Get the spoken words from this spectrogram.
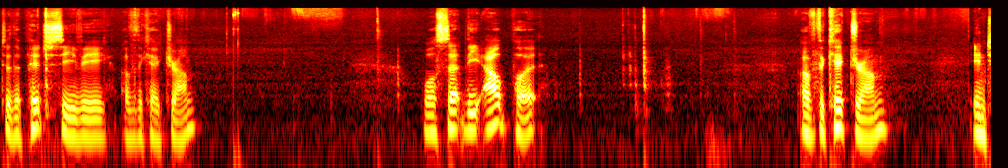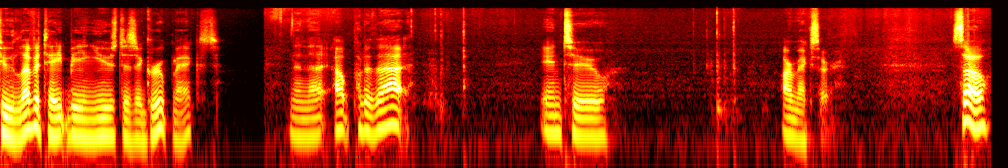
to the pitch CV of the kick drum. We'll set the output of the kick drum into levitate being used as a group mix. And then the output of that into our mixer. So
